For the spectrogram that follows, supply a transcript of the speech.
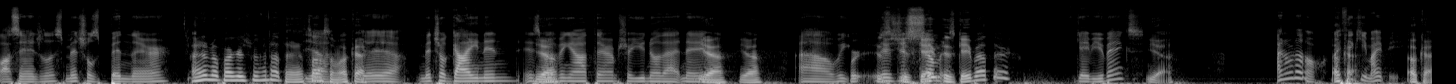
Los Angeles. Mitchell's been there. I didn't know Parker's moving out there. That's Yeah, awesome. Okay. Yeah, yeah. Mitchell Guinan is Yeah. moving out there. I'm sure you know that name. Yeah. Yeah. Uh, we Where- is, there's is just Gabe, so ma- is Gabe out there? Gabe Eubanks. Yeah. I don't know. I think he might be. Okay.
